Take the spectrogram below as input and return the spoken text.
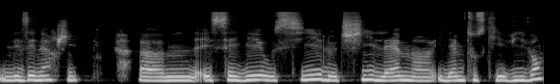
les énergies. Euh, essayez aussi, le chi, il aime, il aime tout ce qui est vivant.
